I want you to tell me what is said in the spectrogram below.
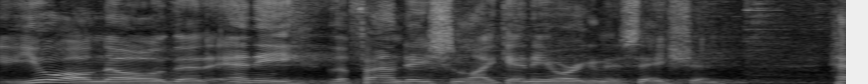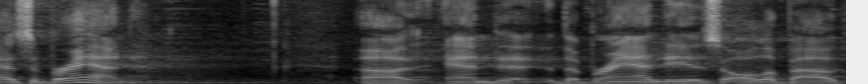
you all know that any, the foundation, like any organization, has a brand. Uh, and uh, the brand is all about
